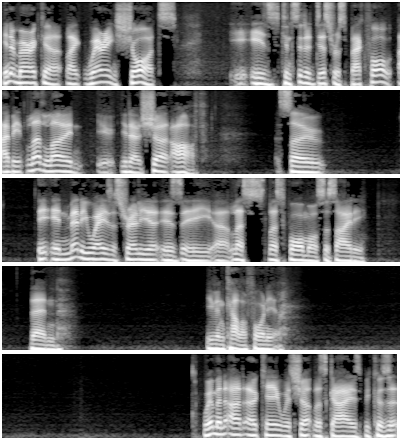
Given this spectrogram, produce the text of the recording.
in America, like wearing shorts is considered disrespectful. I mean, let alone you, know shirt off. So in many ways, Australia is a uh, less less formal society than even California. Women aren't okay with shirtless guys because it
